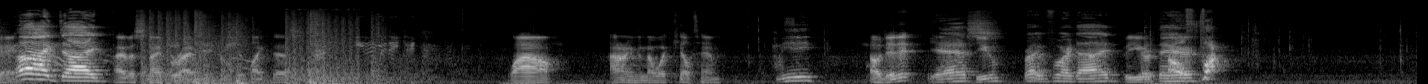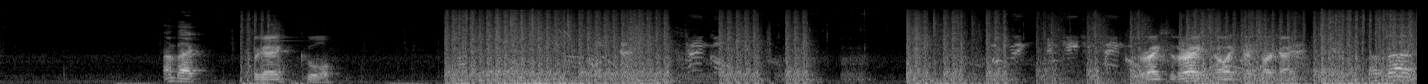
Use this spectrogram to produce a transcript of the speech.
Okay. I died. I have a sniper rifle and shit like this. Wow. I don't even know what killed him. Me? Oh, did it? Yes. You? Right before I died. But you're right oh, there. Oh fuck! I'm back. Okay, cool. Tango! Moving! To Tango! the right, to the right. Oh wait, that's our guy. Not bad.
